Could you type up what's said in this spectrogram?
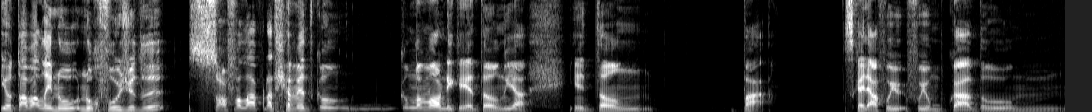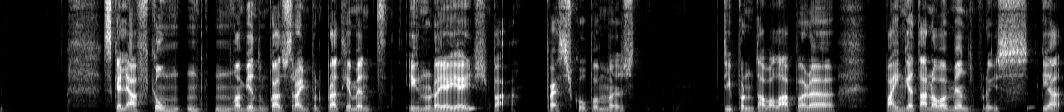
eu estava ali no, no refúgio de só falar praticamente com, com a Mónica. Então, yeah. Então, pá, se calhar fui, fui um bocado. hum, Se calhar ficou um, um, um ambiente um bocado estranho porque praticamente ignorei a ex. Pá, peço desculpa, mas tipo, eu não estava lá para, para engatar novamente. Por isso, yeah.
